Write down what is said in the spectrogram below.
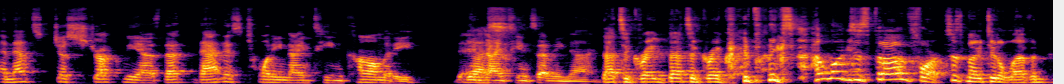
And that's just struck me as that that is 2019 comedy in 1979. That's a great that's a great great place. How long has this been on for? Since 1911.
